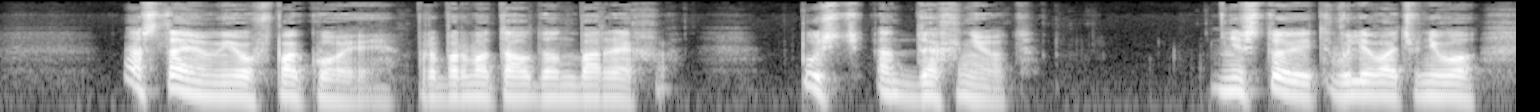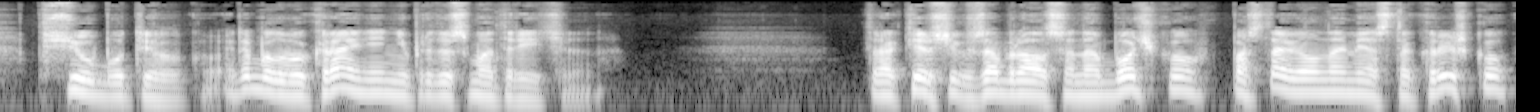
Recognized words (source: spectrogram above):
— Оставим его в покое, — пробормотал Дон Бареха. Пусть отдохнет. Не стоит выливать в него всю бутылку. Это было бы крайне непредусмотрительно. Трактирщик взобрался на бочку, поставил на место крышку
